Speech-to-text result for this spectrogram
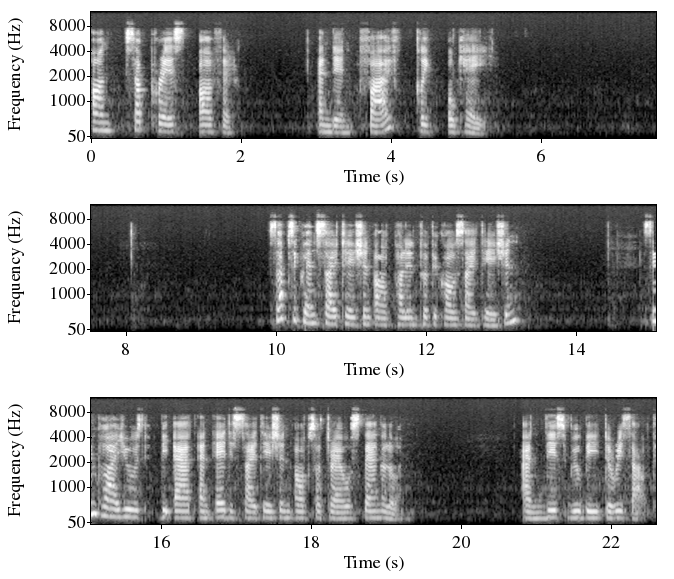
on suppress author. And then 5. Click OK. Subsequent citation of parenthetical citation. Simply use the add and edit citation of Zotero standalone. And this will be the result.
